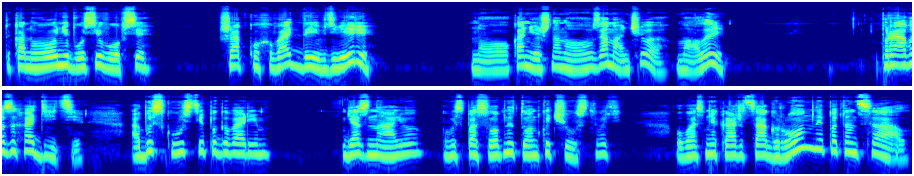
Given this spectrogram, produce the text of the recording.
Так оно, небось, и вовсе. Шапку хвать, да и в двери. Но, конечно, но заманчиво, мало ли. Право, заходите, об искусстве поговорим. Я знаю, вы способны тонко чувствовать. У вас, мне кажется, огромный потенциал.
